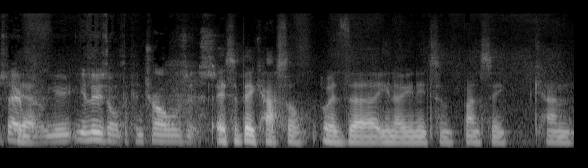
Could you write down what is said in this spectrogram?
steering yeah. wheel, you, you lose all the controls. It's it's a big hassle with uh, you know you need some fancy can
